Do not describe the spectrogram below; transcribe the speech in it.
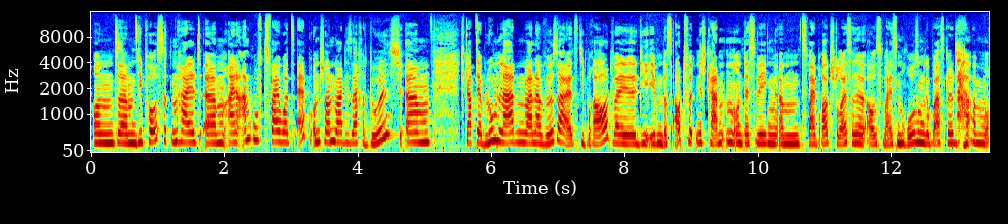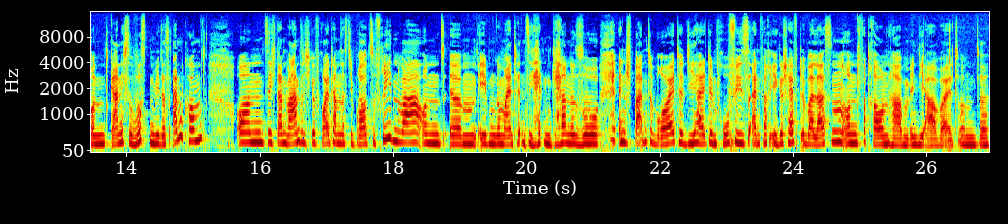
Und ähm, die posteten halt ähm, einen Anruf, zwei WhatsApp und schon war die Sache durch. Ähm, ich glaube, der Blumenladen war nervöser als die Braut, weil die eben das Outfit nicht kannten und deswegen ähm, zwei Brautsträuße aus weißen Rosen gebastelt haben und gar nicht so wussten, wie das ankommt. Und sich sich dann wahnsinnig gefreut haben, dass die Braut zufrieden war und ähm, eben gemeint hätten, sie hätten gerne so entspannte Bräute, die halt den Profis einfach ihr Geschäft überlassen und Vertrauen haben in die Arbeit. Und äh,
